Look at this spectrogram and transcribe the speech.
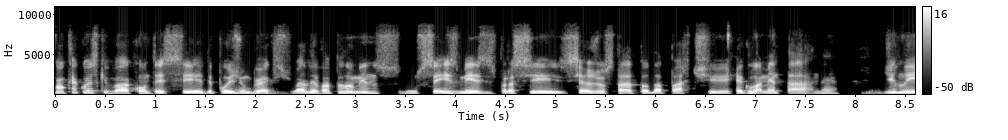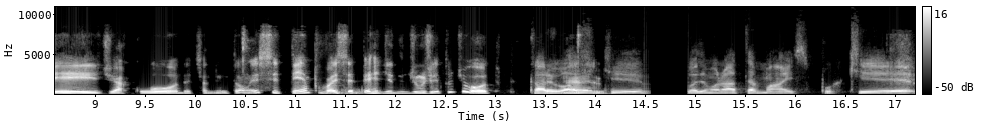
Qualquer coisa que vai acontecer depois de um Brexit vai levar pelo menos uns seis meses para se, se ajustar a toda a parte regulamentar, né? De lei, de acordo, etc. Então, esse tempo vai ser perdido de um jeito ou de outro. Cara, eu né? acho que vai demorar até mais, porque.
